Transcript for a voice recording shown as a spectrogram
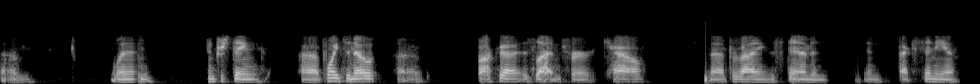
Um, one interesting uh, point to note, uh, vacca is Latin for cow, uh, providing the stem in, in vaccinia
